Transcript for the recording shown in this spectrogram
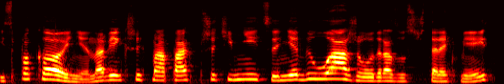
I spokojnie, na większych mapach przeciwnicy nie wyłażą od razu z czterech miejsc,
